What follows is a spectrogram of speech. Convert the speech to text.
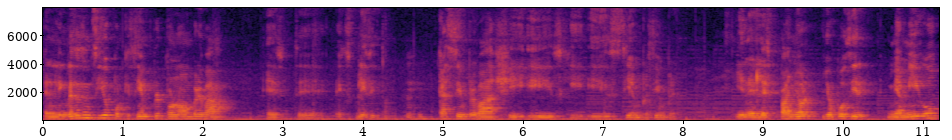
en el inglés es sencillo porque siempre el pronombre va este, explícito. Ujú. Casi siempre va she is, he is, siempre, siempre. Y en el español yo puedo decir mi amigo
